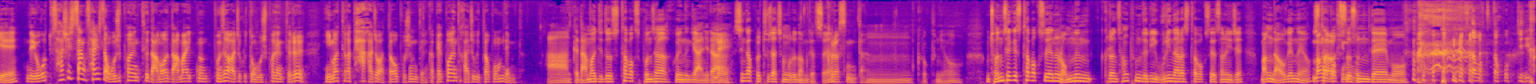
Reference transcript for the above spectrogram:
예. 근데 이것도 사실상 사실상 50% 남아 남아 있던 본사가 가지고 있던 50%를 이마트가 다 가져왔다고 보시면 돼요. 그러니까 100% 가지고 있다고 보면 됩니다. 아, 그러니까 나머지도 스타벅스 본사가 갖고 있는 게 아니라 네. 싱가포르 투자청으로 넘겼어요. 그렇습니다. 음, 그렇군요. 그럼 전 세계 스타벅스에는 없는 그런 상품들이 우리나라 스타벅스에서는 이제 막 나오겠네요. 막 스타벅스 순대 뭐 스타벅스 떡볶이.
